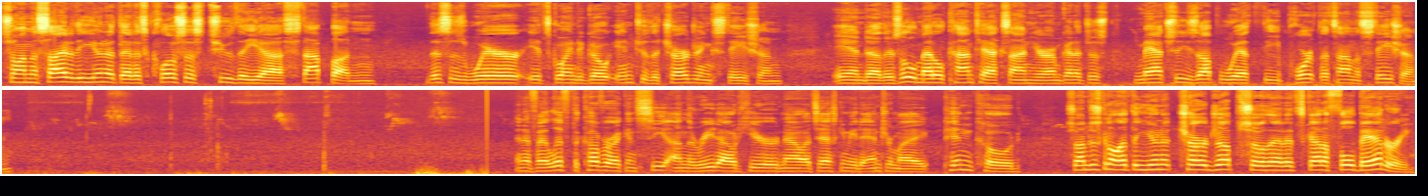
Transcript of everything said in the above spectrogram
So on the side of the unit that is closest to the uh, stop button, this is where it's going to go into the charging station. And uh, there's little metal contacts on here. I'm going to just match these up with the port that's on the station. And if I lift the cover, I can see on the readout here now it's asking me to enter my PIN code. So I'm just going to let the unit charge up so that it's got a full battery.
